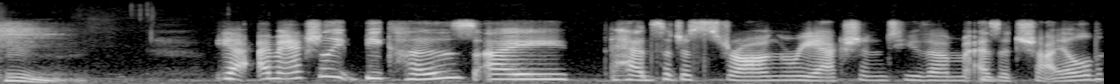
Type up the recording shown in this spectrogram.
Hmm. Yeah, I'm actually because I had such a strong reaction to them as a child.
